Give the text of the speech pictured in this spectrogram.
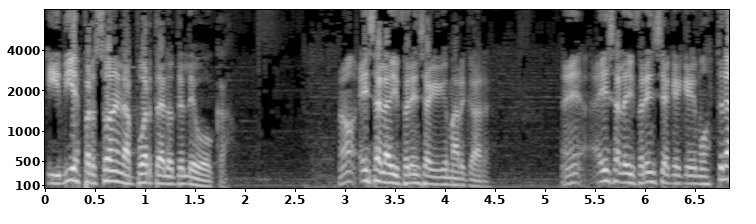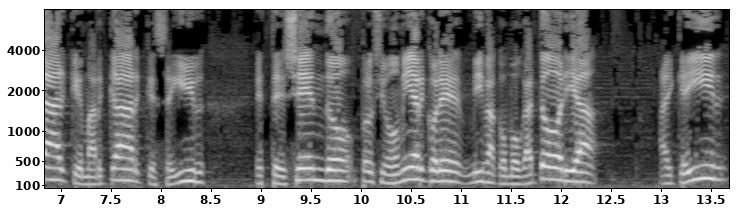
y 10 personas en la puerta del Hotel de Boca. ¿No? Esa es la diferencia que hay que marcar. ¿eh? Esa es la diferencia que hay que mostrar, que marcar, que seguir este, yendo. Próximo miércoles, misma convocatoria. Hay que ir,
